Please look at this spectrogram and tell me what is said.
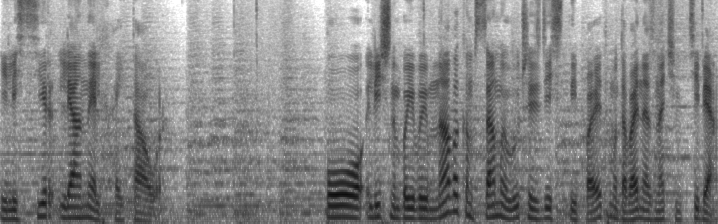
Или Сир Леонель Хайтауэр. По личным боевым навыкам самый лучший здесь ты, поэтому давай назначим тебя.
